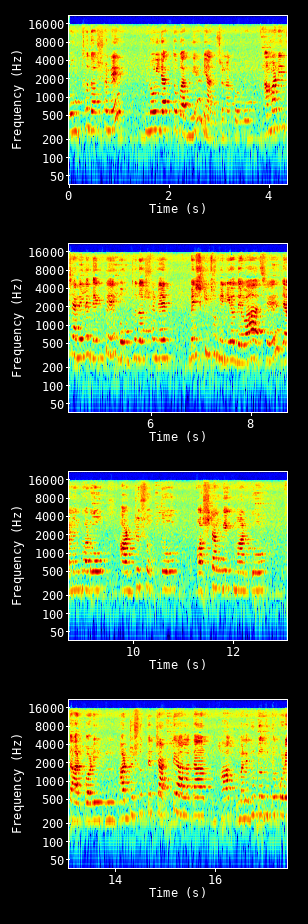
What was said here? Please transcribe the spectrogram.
বৌদ্ধ দর্শনে নৈরাত্যবাদ নিয়ে আমি আলোচনা করব। আমার এই চ্যানেলে দেখবে বৌদ্ধ দর্শনের বেশ কিছু ভিডিও দেওয়া আছে। যেমন ধরো, আর্য সত্য, অষ্টাঙ্গিক মার্গ, তারপরে আর্য সত্যের চারটে আলাদা ভাগ মানে দুটো দুটো করে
